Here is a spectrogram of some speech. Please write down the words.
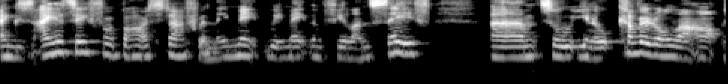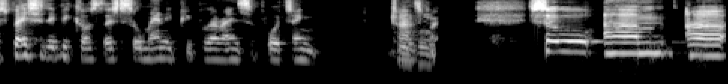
anxiety for bar staff when they make we make them feel unsafe. Um, so you know, cover all that up, especially because there's so many people around supporting transport. Mm-hmm. So um, uh,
